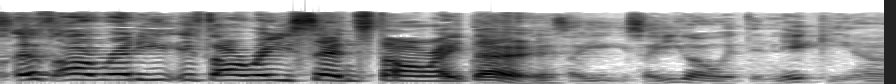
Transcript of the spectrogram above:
it's it's already it's already set in stone right there. So you so you going with the Nicki, huh?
